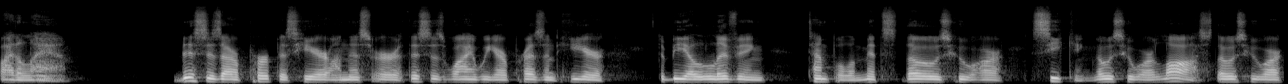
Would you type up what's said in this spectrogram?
by the Lamb. This is our purpose here on this earth. This is why we are present here to be a living temple amidst those who are seeking, those who are lost, those who are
